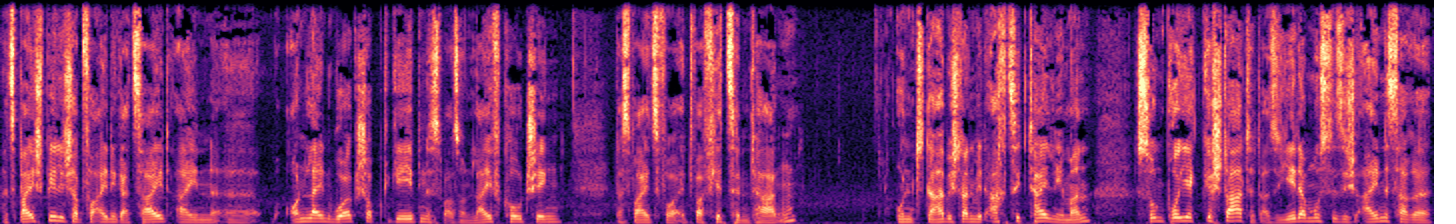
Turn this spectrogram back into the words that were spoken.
Als Beispiel, ich habe vor einiger Zeit ein äh, Online-Workshop gegeben, das war so ein Live-Coaching, das war jetzt vor etwa 14 Tagen. Und da habe ich dann mit 80 Teilnehmern so ein Projekt gestartet. Also jeder musste sich eine Sache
